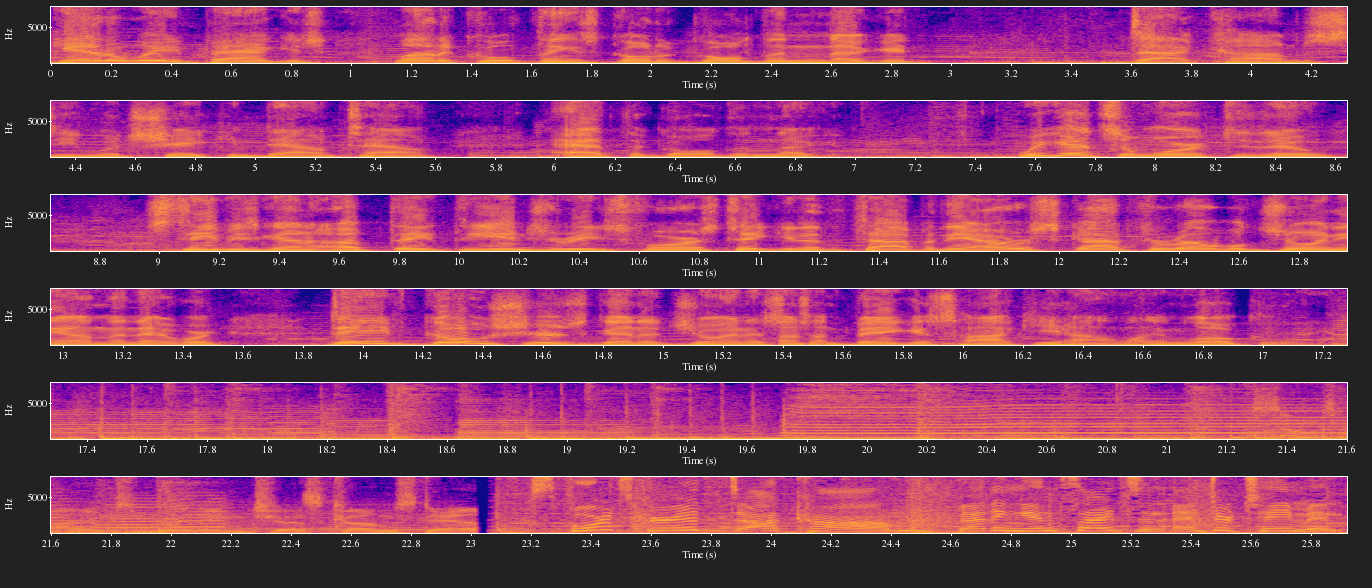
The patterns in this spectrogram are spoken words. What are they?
getaway package. A lot of cool things. Go to goldennugget.com to see what's shaking downtown at the Golden Nugget. We got some work to do. Stevie's going to update the injuries for us, take you to the top of the hour. Scott Ferrall will join you on the network. Dave Goucher is going to join us on Vegas Hockey Hotline locally. Sometimes winning just comes down. SportsGrid.com. Betting insights and entertainment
